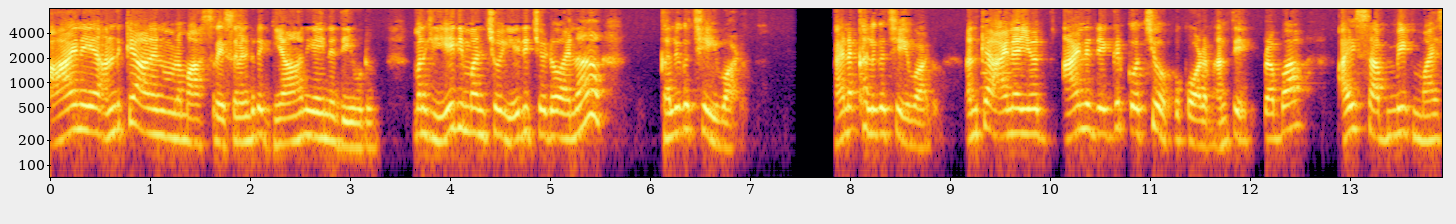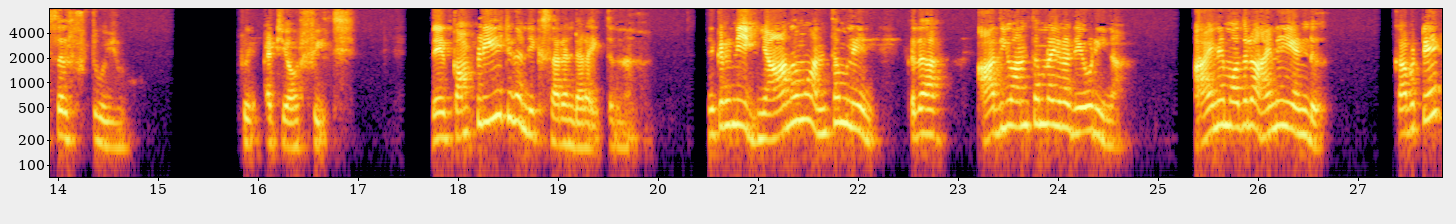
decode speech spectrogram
ఆయన అందుకే ఆయన మనం ఆశ్రయిస్తాం. ఎందుకంటే జ్ఞాని అయిన దేవుడు. మనకి ఏది మంచో ఏది చెడో ఆయన కలుగ చేయవాడు. ఆయన కలుగ చేయవాడు. అందుకే ఆయన ఆయన దగ్గరికి వచ్చి ఒప్పుకోవడం. అంతే. ప్రభా I submit myself to you at your feet నేను కంప్లీట్గా నీకు సరెండర్ అవుతున్నాను. ఇక్కడ నీ జ్ఞానం అంతం లేని కదా? ఆది అంతంలో అయిన దేవుడిన ఆయనే మొదలు ఆయనే ఎండ్. కాబట్టి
